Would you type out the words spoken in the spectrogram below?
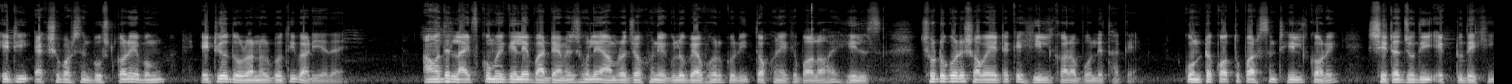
এটি একশো পার্সেন্ট বুস্ট করে এবং এটিও দৌড়ানোর গতি বাড়িয়ে দেয়। আমাদের লাইফ কমে গেলে বা ড্যামেজ হলে আমরা যখন এগুলো ব্যবহার করি, তখন একে বলা হয় হিলস ছোট করে সবাই এটাকে হিল করা বলে থাকে। কোনটা কত পার্সেন্ট হিল করে, সেটা যদি একটু দেখি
